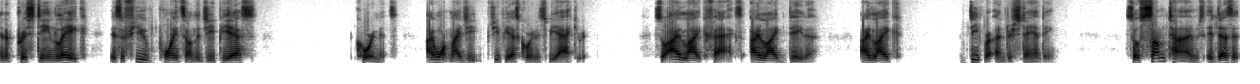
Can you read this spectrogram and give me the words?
in a pristine lake is a few points on the GPS coordinates. I want my G- GPS coordinates to be accurate. So I like facts. I like data. I like deeper understanding. So sometimes it doesn't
